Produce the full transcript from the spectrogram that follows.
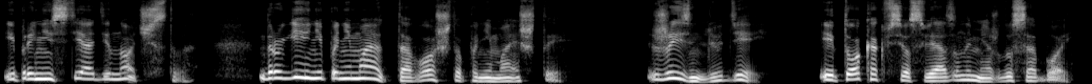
и принести одиночество. Другие не понимают того, что понимаешь ты. Жизнь людей и то, как все связано между собой.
